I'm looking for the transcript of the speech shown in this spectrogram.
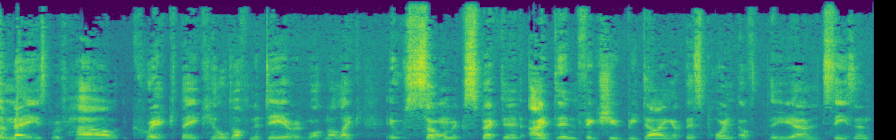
amazed with how quick they killed off Nadia and whatnot. Like it was so unexpected. I didn't think she'd be dying at this point of the um, season.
